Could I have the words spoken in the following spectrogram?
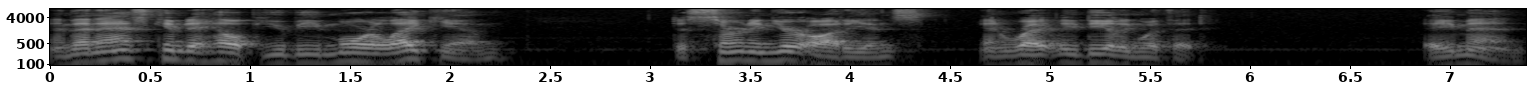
and then ask him to help you be more like him, discerning your audience and rightly dealing with it. Amen.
